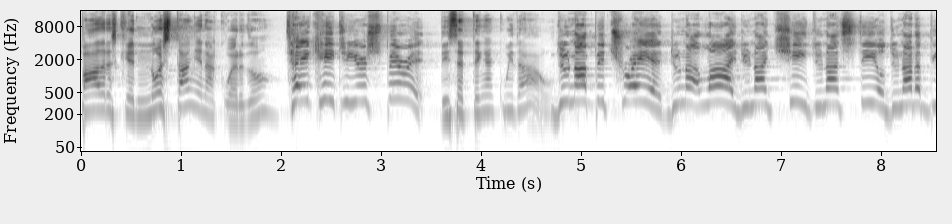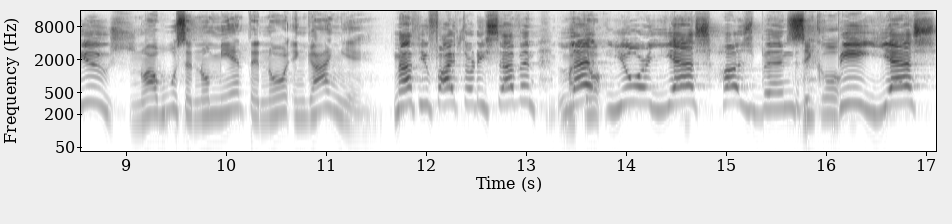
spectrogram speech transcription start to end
padres que no están en acuerdo. Take heed to your spirit. Dice, tengan cuidado. Do not betray it. Do not lie. Do not cheat. Do not steal. Do not abuse. No abusen, no miente, no engañe. Matthew 5:37 Mateo Let your yes husband be yes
